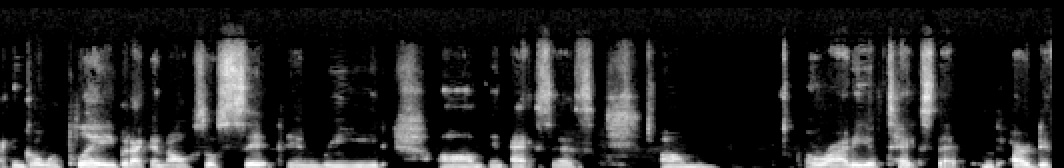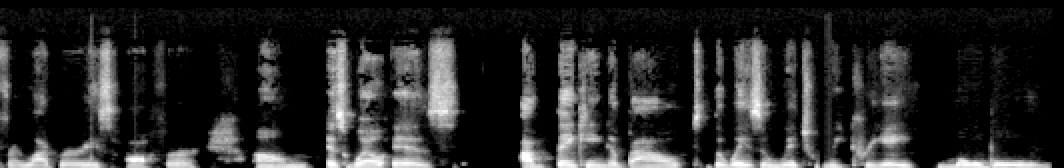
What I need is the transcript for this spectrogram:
I can go and play, but I can also sit and read um, and access um, a variety of texts that our different libraries offer, um, as well as I'm thinking about the ways in which we create mobile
